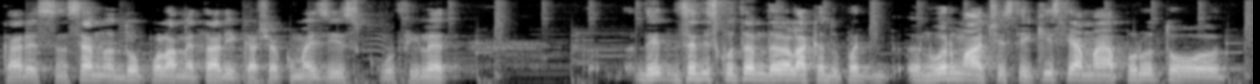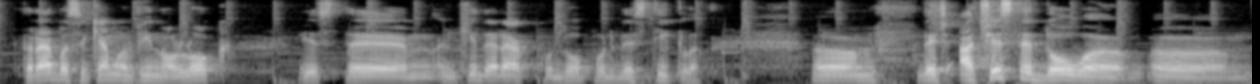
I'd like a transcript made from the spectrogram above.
care înseamnă dopola metalică, așa cum ai zis, cu filet, de, să discutăm de ăla, că după, în urma acestei chestii a mai apărut o treabă, se cheamă vinoloc, este închiderea cu dopuri de sticlă. Um, deci aceste două um,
